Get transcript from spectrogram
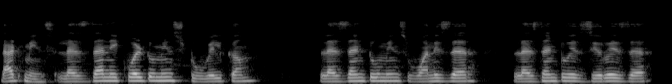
that means less than equal to means 2 will come. Less than 2 means 1 is there. Less than 2 is 0 is there.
